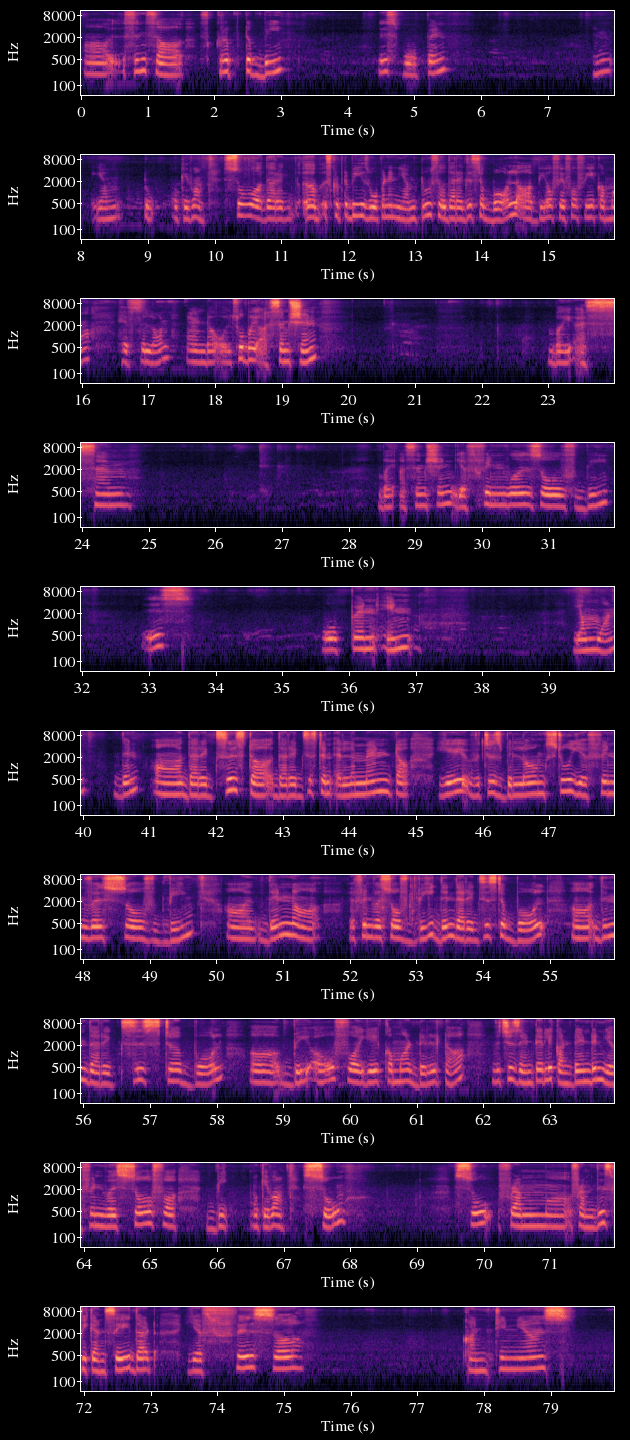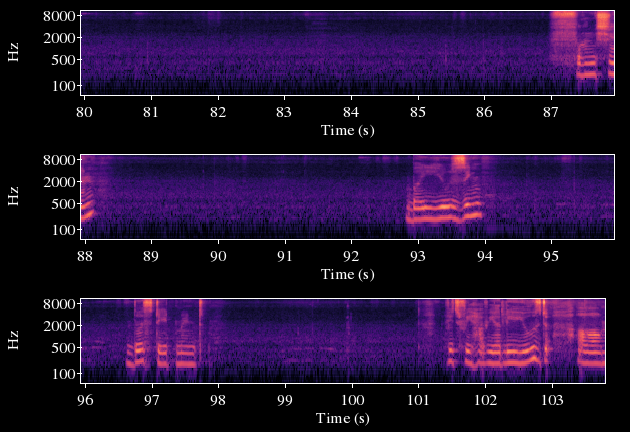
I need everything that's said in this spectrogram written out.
uh, since script B is open in M2 okay one so the uh, script B is open in M2 uh, uh, so there exists a ball uh, B of F of A comma epsilon and uh, also by assumption by assumption by assumption f inverse of b is open in m1 then uh, there exist uh, there exist an element uh, a which is belongs to f inverse of b uh, then uh, f inverse of b then there exists a ball uh, then there exists a ball uh, b of uh, a comma delta which is entirely contained in f inverse. Of uh, b okay so so from uh, from this we can say that f is a continuous function by using the statement which we have yearly used um,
